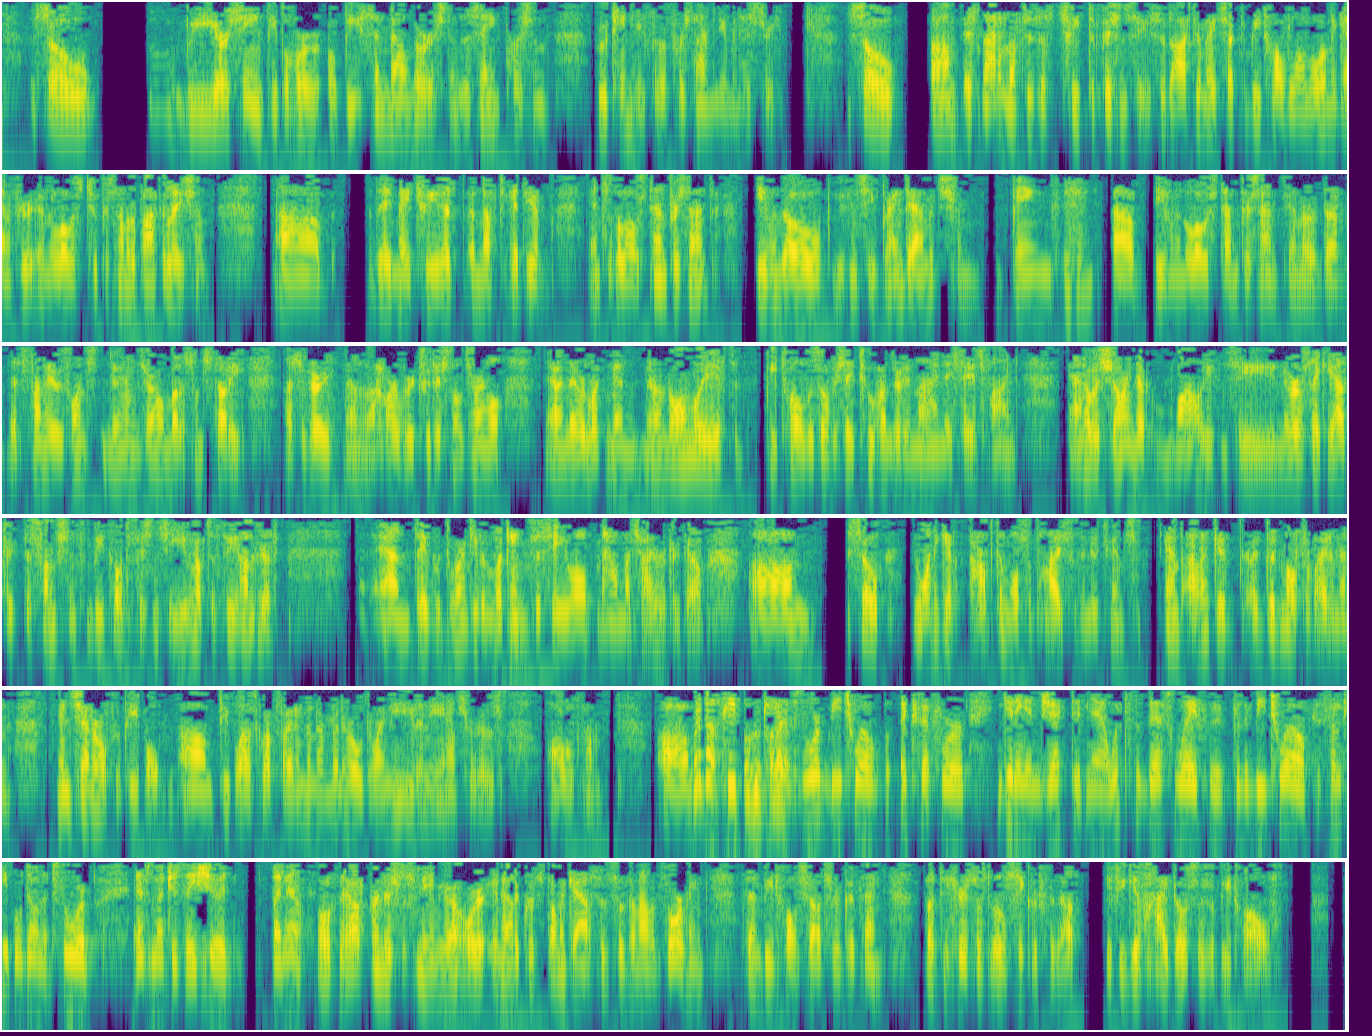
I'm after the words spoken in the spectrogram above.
so we are seeing people who are obese and malnourished in the same person routinely for the first time in human history. So um, it's not enough to just treat deficiencies. The doctor may check the B12 level, and again, if you're in the lowest 2% of the population, uh, they may treat it enough to get you into the lowest 10%, even though you can see brain damage from being mm-hmm. uh, even in the lowest 10%. You know, that, it's funny, there was one New England Journal of Medicine study, that's a very, you know, a Harvard traditional journal, and they were looking, and you know, normally if the B12 is over, say, 209, they say it's fine. And it was showing that, wow, you can see neuropsychiatric dysfunction from B12 deficiency even up to 300. And they weren't even looking to see, well, how much higher it would go. Um, so you want to give optimal supplies for the nutrients. And I like a, a good multivitamin in general for people. Um, people ask what vitamin or mineral do I need, and the answer is all of them. Um, what about people who can't I, absorb B12 except for getting injected now? What's the best way for for the B12? Because some people don't absorb as much as they should by mouth. Well, if they have pernicious anemia or inadequate stomach acid, so they're not absorbing, then B12 shots are a good thing. But here's a little secret for that. If you give high doses of B12,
